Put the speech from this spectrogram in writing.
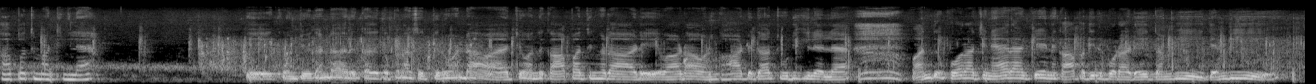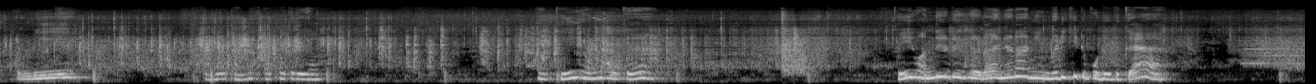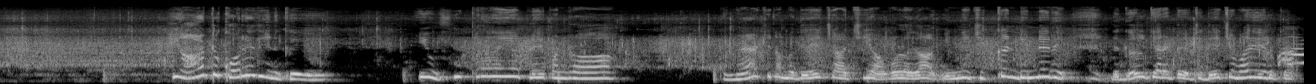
காப்பாற்ற மாட்டீங்களே? ஏய் கொஞ்சம் தாண்டா இருக்கு. அதுக்கப்புறம் நான் செத்துருவேன்டா. ஆச்சும் வந்து காப்பாத்துங்கடா. டே வாடா உனக்கு ஹார்ட்டு தான் துடிக்கல வந்து போராச்சு நேராச்சே என்னை காப்பாற்றிட்டு போடா. டே தம்பி தம்பி. ஐயோ தம்பி காப்பாத்துறியா? பேய் வந்துருக்க. பேய் வந்துட்டு இருக்கடா. என்னடா நீ மெடிக்கிட்டு போட்டுட்டு இருக்க ஏய் ஆட்டு குறையுது எனக்கு. ஏ சூப்பராக ஏன் ப்ளே பண்ணுறா மேட்ச் நம்ம தேய்ச்சாச்சு அவ்வளோதான் இன்னும் சிக்கன் டின்னரு இந்த கேர்ள் கேரக்டர் வச்சு தேய்ச்ச மாதிரி இருக்கும்.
